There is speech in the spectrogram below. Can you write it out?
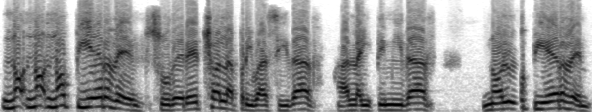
no, no, no pierden su derecho a la privacidad, a la intimidad, no lo pierden,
